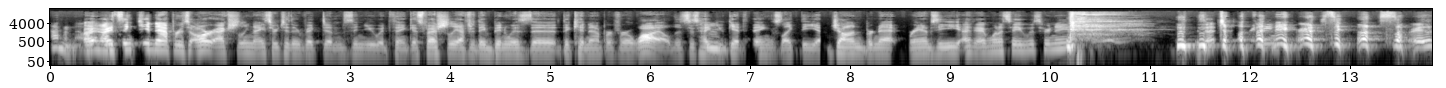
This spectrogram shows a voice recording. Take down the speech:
i don't know I, I, think kidnappers are actually nicer to their victims than you would think especially after they've been with the the kidnapper for a while this is how mm. you get things like the uh, john burnett ramsey i, I want to say was her name is that John Ramsey? Oh, sorry,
